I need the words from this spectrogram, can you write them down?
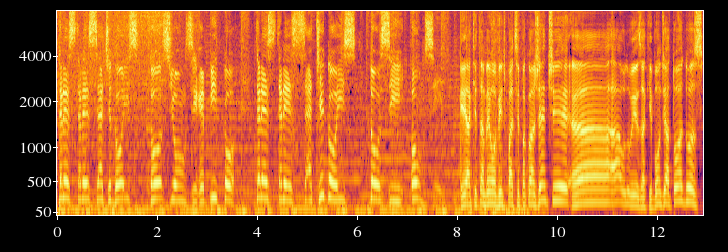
3372 1211. Repito, 3372 1211. E aqui também o ouvinte participa com a gente. Ah, ah, o Luiz aqui. Bom dia a todos.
